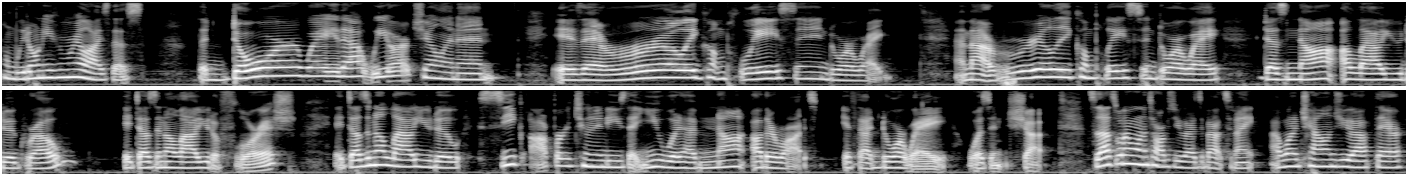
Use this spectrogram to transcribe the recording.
and we don't even realize this, the doorway that we are chilling in is a really complacent doorway. And that really complacent doorway does not allow you to grow. It doesn't allow you to flourish. It doesn't allow you to seek opportunities that you would have not otherwise if that doorway wasn't shut. So that's what I want to talk to you guys about tonight. I want to challenge you out there.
